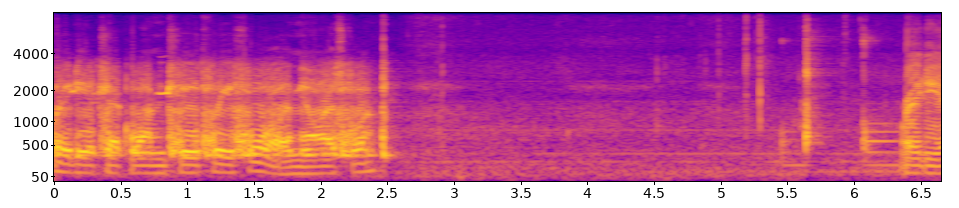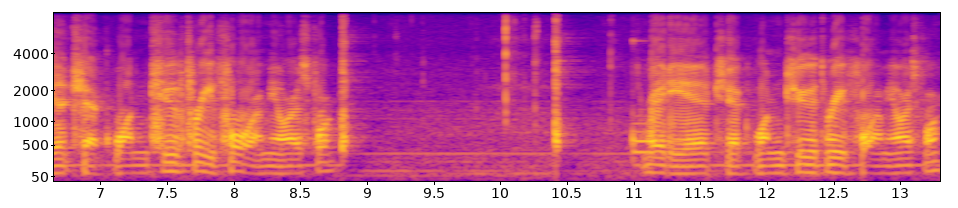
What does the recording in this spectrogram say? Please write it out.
Radio check one, two, three, four. MURS four. Radio check one, two, three, four. MURS four. Radio check one, two, three, four. MURS four.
